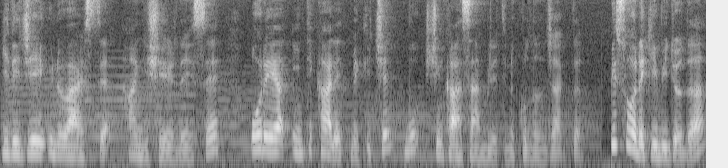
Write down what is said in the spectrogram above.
gideceği üniversite hangi şehirdeyse oraya intikal etmek için bu Shinkansen biletini kullanacaktı. Bir sonraki videoda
